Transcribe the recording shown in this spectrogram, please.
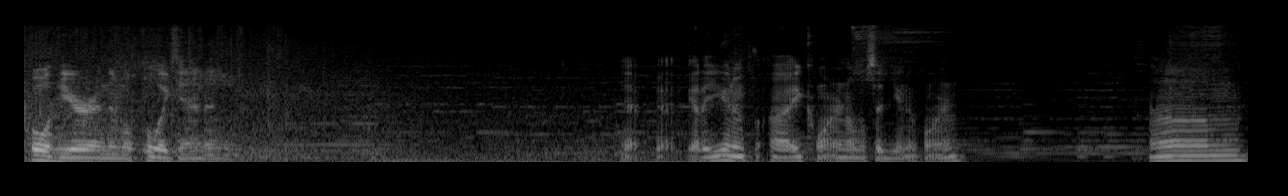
Pull here, and then we'll pull again, and... Yep, got, got a uni uh, acorn, almost said unicorn. Um...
